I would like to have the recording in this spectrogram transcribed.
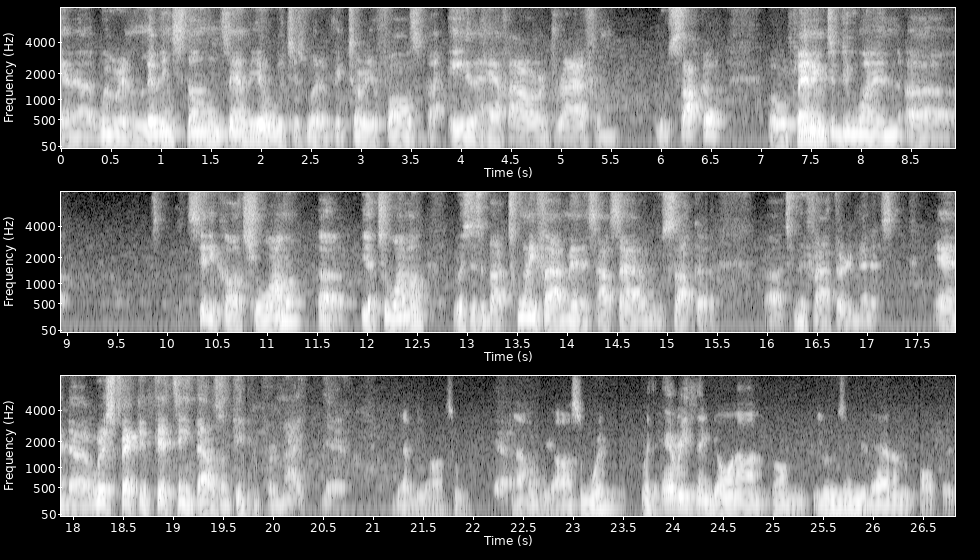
And uh, we were in Livingstone, Zambia, which is where the Victoria Falls, about eight and a half hour drive from Lusaka. But we're planning to do one in uh, a city called Chihuahua. Uh, yeah, Chihuahua, which is about 25 minutes outside of Lusaka, uh, 25, 30 minutes. And uh, we're expecting 15,000 people per night there. That'd be awesome. Yeah. That would be awesome. With with everything going on, from losing your dad on the pulpit,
